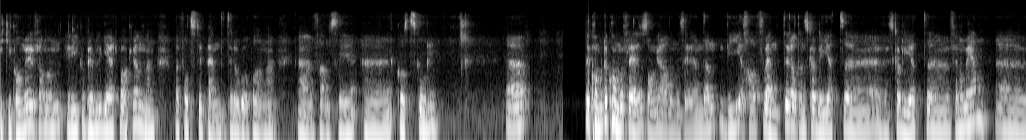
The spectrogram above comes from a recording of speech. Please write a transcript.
ikke kommer fra noen rik og privilegert bakgrunn, men har fått stipend til å gå på denne fancy kostskolen. Det kommer til å komme flere sesonger av denne serien. Den, vi forventer at den skal bli et, uh, skal bli et uh, fenomen. Uh,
